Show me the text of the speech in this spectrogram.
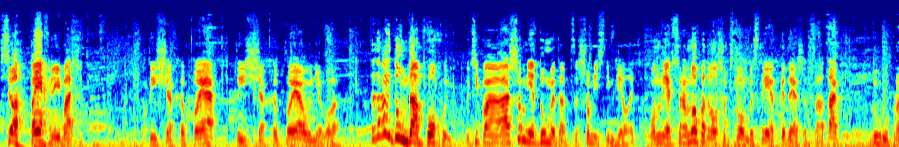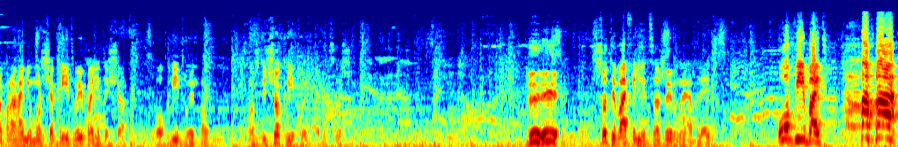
Все, поехали ебашить. 1000 хп, 1000 хп у него. Да давай Дум дам, похуй. Ну типа, а что мне Дум этот, что мне с ним делать? Он у меня все равно под волшебством быстрее откдшится, а так дуру про прогоню. Может еще крит выпадет еще. О, крит выпал. Может еще крит выпадет, слышь? Что ты вафельница жирная, блядь? Оп, ебать! Ха-ха!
